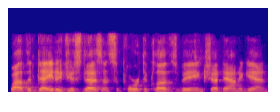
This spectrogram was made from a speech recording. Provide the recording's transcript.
wow, the data just doesn't support the clubs being shut down again.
